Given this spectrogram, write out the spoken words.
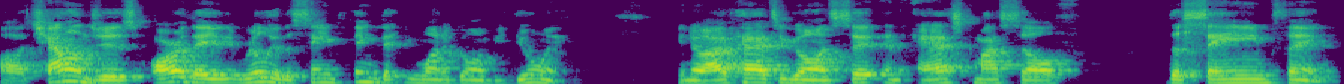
uh, challenges, are they really the same thing that you want to go and be doing? You know, I've had to go and sit and ask myself the same thing.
